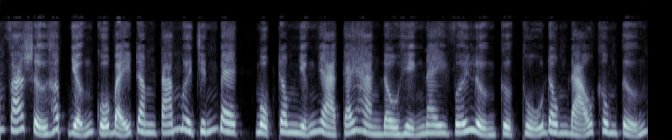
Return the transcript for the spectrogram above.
Khám phá sự hấp dẫn của 789 bet, một trong những nhà cái hàng đầu hiện nay với lượng cược thủ đông đảo không tưởng.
